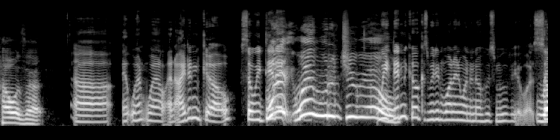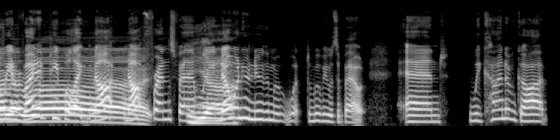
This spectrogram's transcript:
how was that? Uh, it went well, and I didn't go, so we did Why, it. why wouldn't you go? We didn't go because we didn't want anyone to know whose movie it was. So Right, we right, invited people like not not friends, family, Yeah. no one who knew the mo- what the movie was about, and we kind of got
